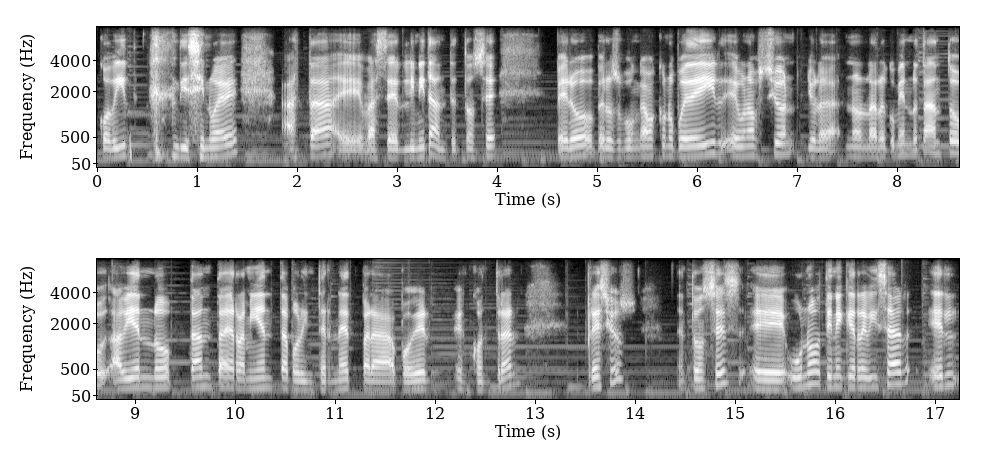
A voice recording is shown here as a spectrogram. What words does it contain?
COVID-19 hasta va a ser limitante. Entonces, pero, pero supongamos que uno puede ir, es una opción, yo no la recomiendo tanto, habiendo tanta herramienta por internet para poder encontrar precios, entonces eh, uno tiene que revisar el,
